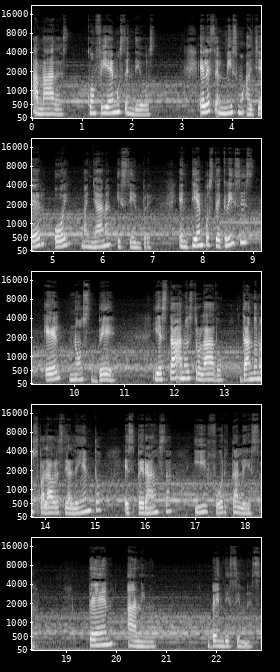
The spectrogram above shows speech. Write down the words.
Amadas, confiemos en Dios. Él es el mismo ayer, hoy, mañana y siempre. En tiempos de crisis, Él nos ve y está a nuestro lado, dándonos palabras de aliento, esperanza y fortaleza. Ten ánimo. Bendiciones.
